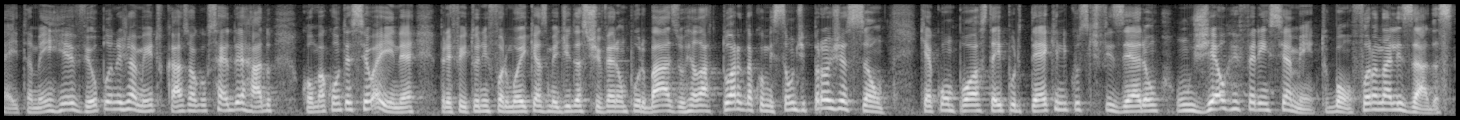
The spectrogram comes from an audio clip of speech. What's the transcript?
É, e também rever o planejamento caso algo saia do errado, como aconteceu aí, né? A Prefeitura informou que as medidas tiveram por base o relatório da Comissão de Projeção, que é composta aí por técnicos que fizeram um georreferenciamento. Bom, foram analisadas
